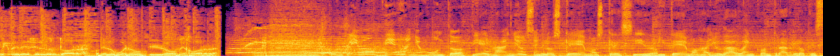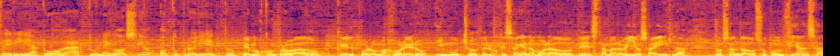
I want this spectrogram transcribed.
Víveres el Doctor. De lo bueno, lo mejor. Cumplimos 10 años juntos, 10 años en los que hemos crecido y te hemos ayudado a encontrar lo que sería tu hogar, tu negocio o tu proyecto. Hemos comprobado que el pueblo majorero y muchos de los que se han enamorado de esta maravillosa isla nos han dado su confianza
